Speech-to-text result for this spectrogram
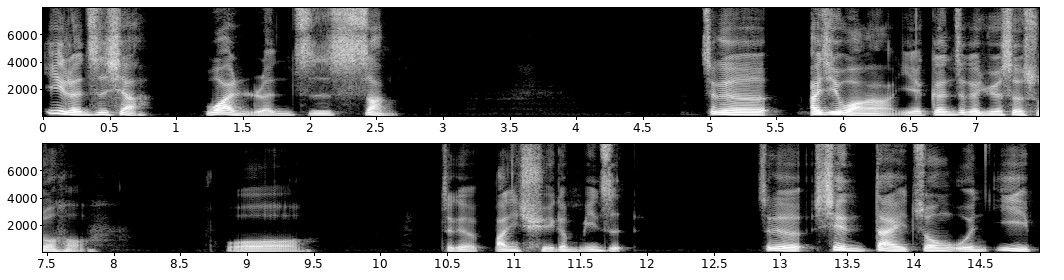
一人之下，万人之上。这个埃及王啊，也跟这个约瑟说：哈，我这个把你取一个名字。”这个现代中文译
